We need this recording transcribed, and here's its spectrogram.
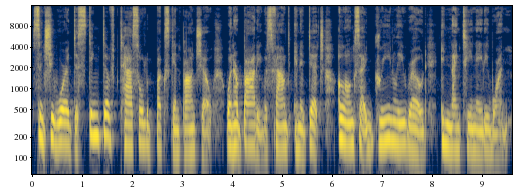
since she wore a distinctive tasseled buckskin poncho when her body was found in a ditch alongside Greenlee Road in 1981.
